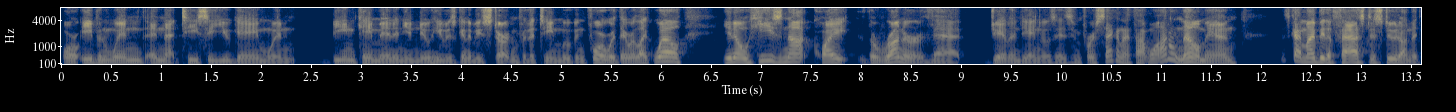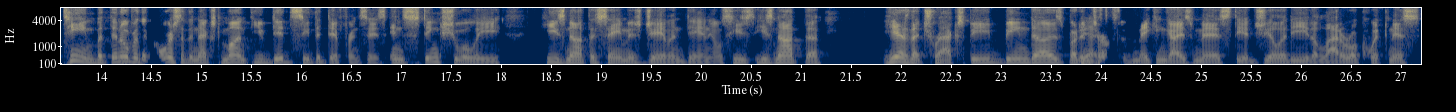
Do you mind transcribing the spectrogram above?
or even when in that TCU game when Bean came in and you knew he was going to be starting for the team moving forward, they were like, well, you know, he's not quite the runner that Jalon Daniels is. And for a second, I thought, well, I don't know, man. This guy might be the fastest dude on the team. But then over Mhm. the course of the next month, you did see the differences. Instinctually, he's not the same as Jalon Daniels. He's he's not the he has that track speed Bean does, but in Yes. terms of making guys miss, the agility, the lateral quickness,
